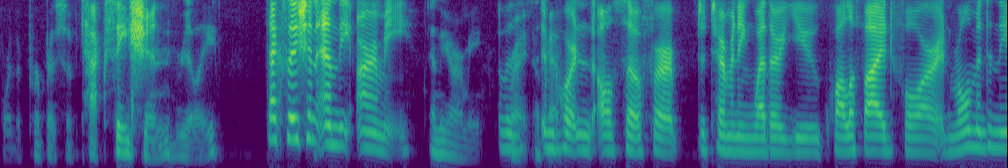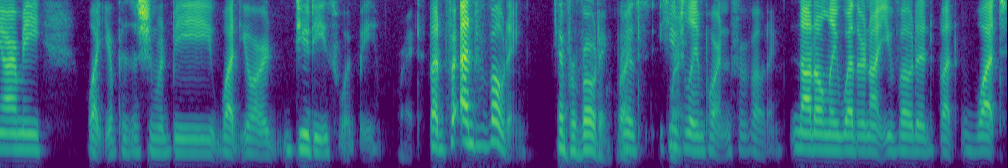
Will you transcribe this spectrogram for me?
for the purpose of taxation, really, taxation and the army and the army. it was Right, okay. important also for determining whether you qualified for enrollment in the army what your position would be what your duties would be Right. but for, and for voting And for voting, It was hugely important for voting. Not only whether or not you voted, but what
